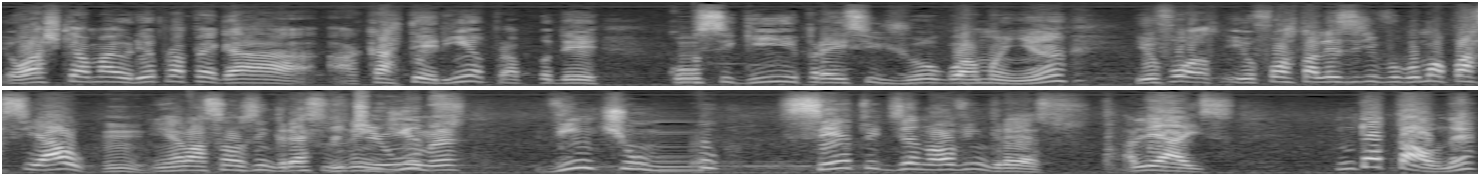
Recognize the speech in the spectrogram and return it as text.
Eu acho que a maioria para pegar a carteirinha para poder conseguir ir para esse jogo amanhã. E o, For- e o Fortaleza divulgou uma parcial em relação aos ingressos 21, vendidos. né? 21.119 ingressos. Aliás, no total, né?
